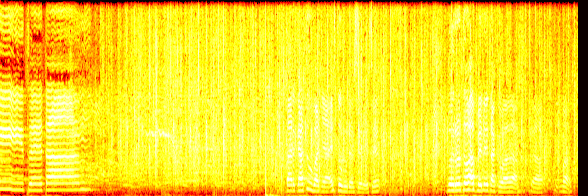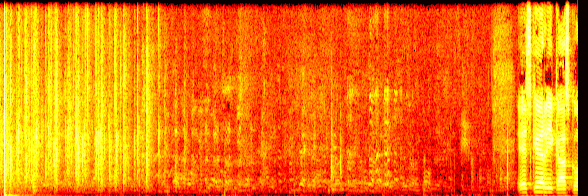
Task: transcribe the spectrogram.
hitzetan. Barkatu baina ez du gure zebez, eh? Gorrotoa penetakoa da. Ja, Eskerrik asko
